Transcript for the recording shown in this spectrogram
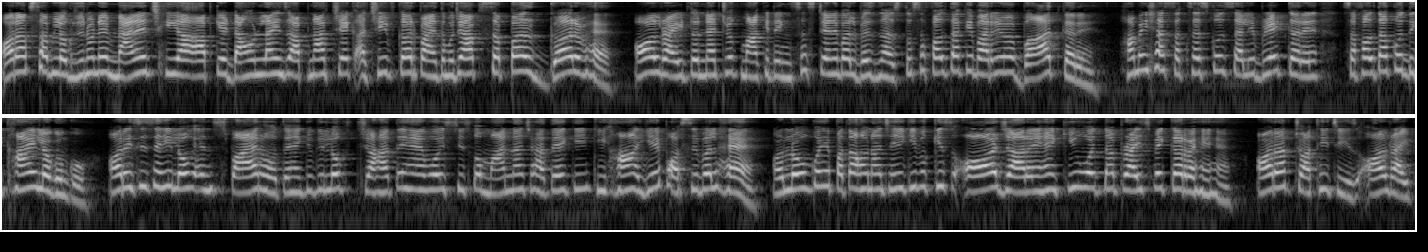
और आप सब लोग जिन्होंने मैनेज किया, आपके डाउनलाइन अपना चेक अचीव कर पाए तो मुझे आप सब पर गर्व है। ऑल राइट तो नेटवर्क मार्केटिंग सस्टेनेबल बिज़नेस तो सफलता के बारे में बात करें। हमेशा सक्सेस को सेलिब्रेट करें, सफलता को दिखाएँ लोगों को। और इसी से ही लोग इंस्पायर होते हैं, क्योंकि लोग चाहते हैं, वो इस चीज़ को मानना चाहते हैं कि कि हाँ ये पॉसिबल है। और लोगों को ये पता होना चाहिए कि वो किस और जा रहे हैं, क्यों वो इतना प्राइस पे कर रहे हैं। और अब चौथी चीज़ ऑल राइट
